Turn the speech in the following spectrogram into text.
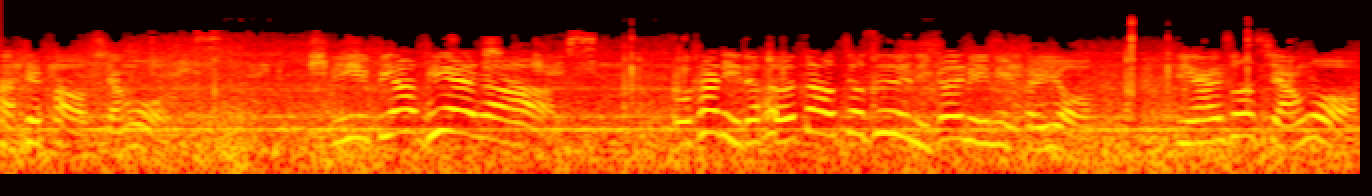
安，好想我。你不要骗了，我看你的合照就是你跟你女朋友，你还说想我。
